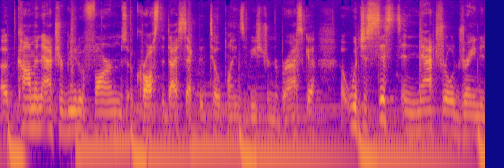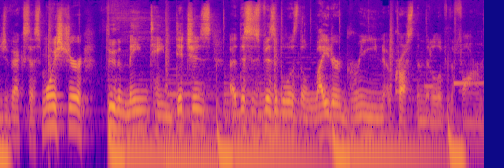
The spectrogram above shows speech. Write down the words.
a common attribute of farms across the dissected till plains of eastern Nebraska, uh, which assists in natural drainage of excess moisture through the maintained ditches. Uh, this is visible as the lighter green across the middle of the farm.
